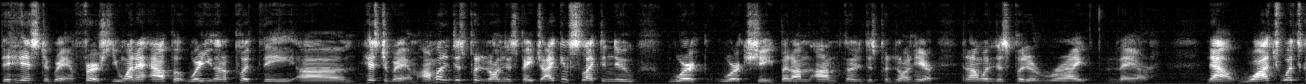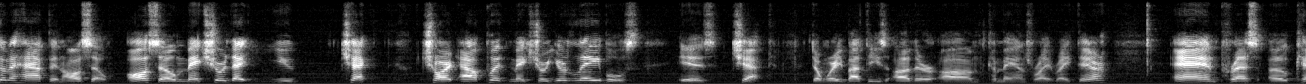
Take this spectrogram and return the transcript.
the histogram. First, you want to output where you're going to put the um, histogram. I'm going to just put it on this page. I can select a new work worksheet, but I'm, I'm going to just put it on here. And I'm going to just put it right there. Now, watch what's going to happen also. Also, make sure that you check chart output. Make sure your labels is checked. Don't worry about these other um, commands right, right there. And press OK.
